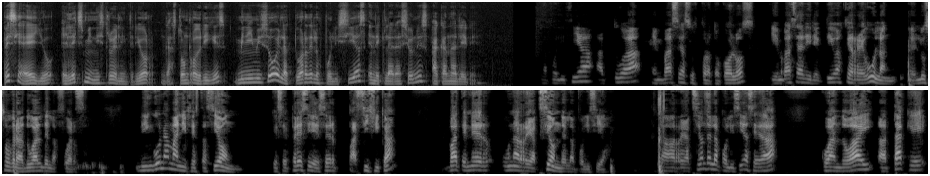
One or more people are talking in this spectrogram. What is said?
Pese a ello, el ex ministro del Interior, Gastón Rodríguez, minimizó el actuar de los policías en declaraciones a Canal N. La policía actúa en base a sus protocolos y en base a directivas que regulan el uso gradual de la fuerza. Ninguna manifestación que se precie de ser pacífica va a tener una reacción de la policía. La reacción de la policía se da cuando hay ataque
